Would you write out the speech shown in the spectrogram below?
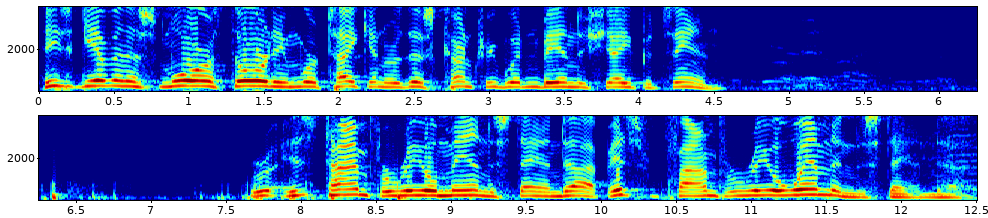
He's given us more authority than we're taking, or this country wouldn't be in the shape it's in. It's time for real men to stand up. It's time for real women to stand up.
